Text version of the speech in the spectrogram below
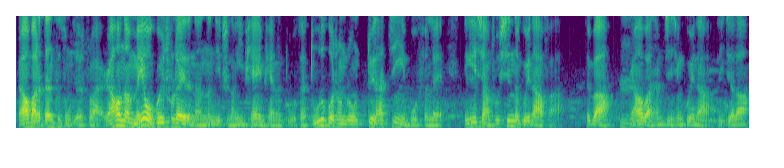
然后把这单词总结出来，然后呢，没有归属类的呢，那你只能一篇一篇的读，在读的过程中对它进一步分类，你可以想出新的归纳法，对吧？嗯然后把它们进行归纳，理解了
